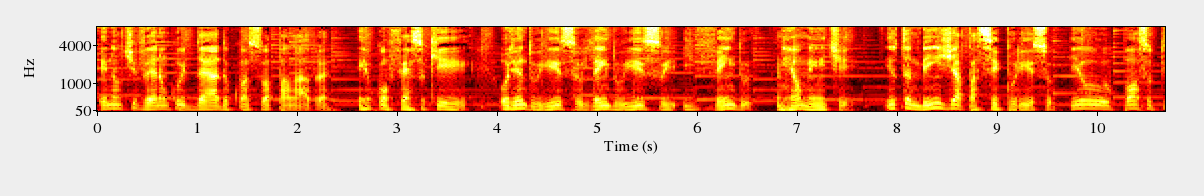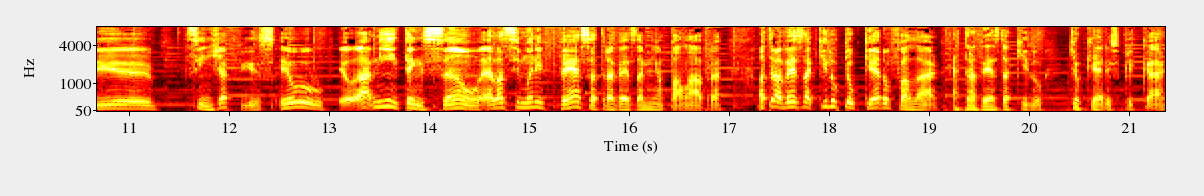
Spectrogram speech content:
e não tiveram cuidado com a sua palavra. Eu confesso que, olhando isso, lendo isso e, e vendo, realmente eu também já passei por isso. Eu posso ter Sim, já fiz. Eu, eu, a minha intenção, ela se manifesta através da minha palavra, através daquilo que eu quero falar, através daquilo que eu quero explicar.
